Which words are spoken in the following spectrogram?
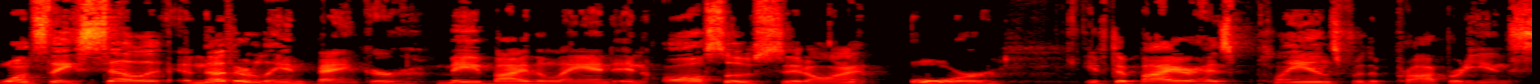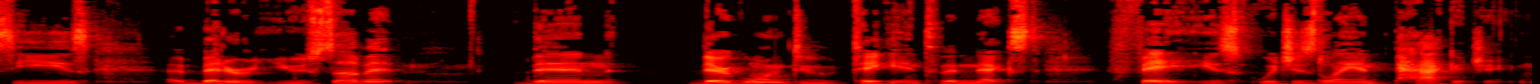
Once they sell it another land banker may buy the land and also sit on it or if the buyer has plans for the property and sees a better use of it then they're going to take it into the next phase which is land packaging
